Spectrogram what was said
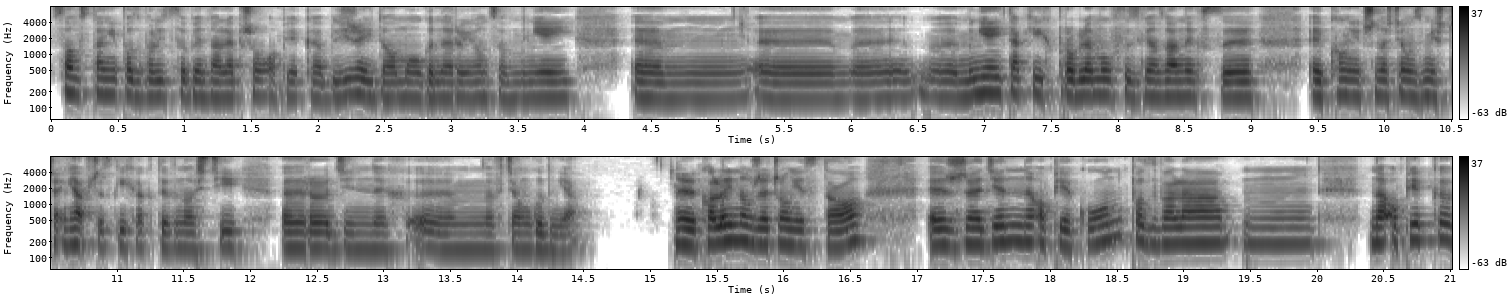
są w stanie pozwolić sobie na lepszą opiekę bliżej domu, generującą mniej, mniej takich problemów związanych z e, koniecznością zmieszczenia wszystkich aktywności e, rodzinnych w ciągu dnia. E, kolejną rzeczą jest to, że dzienny opiekun pozwala mm, na opiekę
